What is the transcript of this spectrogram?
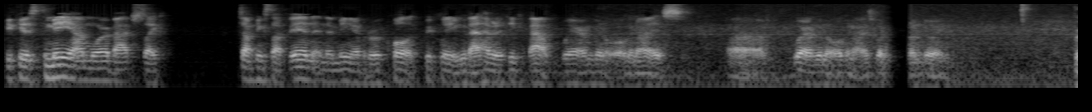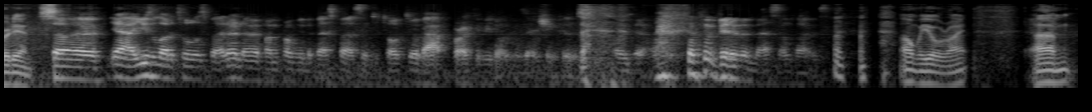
because to me, I'm more about just like dumping stuff in and then being able to recall it quickly without having to think about where I'm going to organize, uh, where I'm going to organize what I'm doing. Brilliant. So yeah, I use a lot of tools, but I don't know if I'm probably the best person to talk to about productivity organization because I'm, I'm, a bit of a mess sometimes. Aren't we all right? Yeah. Um,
